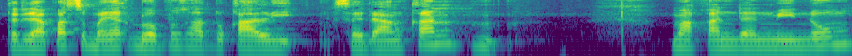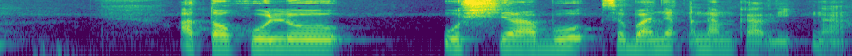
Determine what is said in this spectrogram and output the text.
Terdapat sebanyak 21 kali, sedangkan makan dan minum atau kulu usyrabu sebanyak 6 kali. Nah,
